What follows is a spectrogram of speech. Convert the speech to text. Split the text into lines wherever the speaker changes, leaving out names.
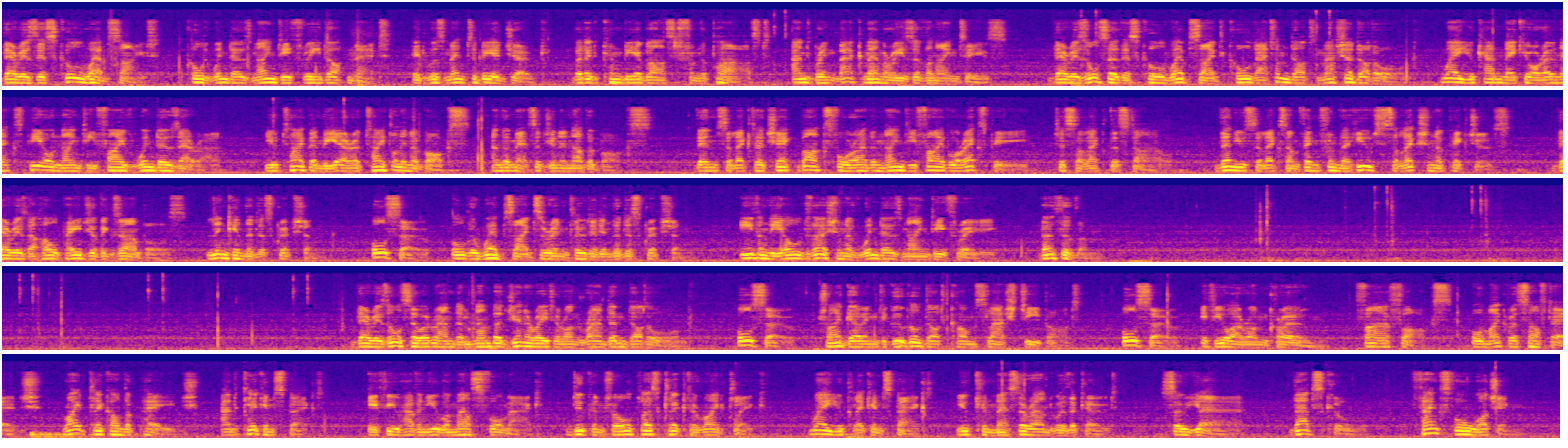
There is this cool website called Windows93.net. It was meant to be a joke, but it can be a blast from the past and bring back memories of the 90s. There is also this cool website called atom.smasher.org where you can make your own XP or 95 Windows error. You type in the error title in a box and the message in another box. Then select a checkbox for either 95 or XP to select the style. Then you select something from the huge selection of pictures. There is a whole page of examples, link in the description. Also, all the websites are included in the description. Even the old version of Windows 93. Both of them. There is also a random number generator on random.org. Also, try going to google.com slash teapot. Also, if you are on Chrome, Firefox, or Microsoft Edge, right-click on the page, and click Inspect. If you have a newer mouse for Mac, do Control plus click to right-click. Where you click Inspect, you can mess around with the code. So yeah, that's cool. Thanks for watching.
